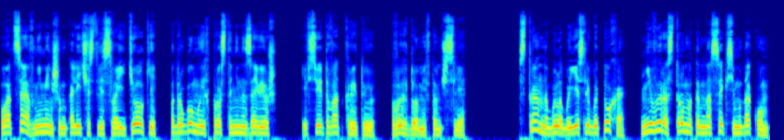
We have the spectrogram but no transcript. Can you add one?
у отца в не меньшем количестве свои тёлки, по-другому их просто не назовешь, и все это в открытую, в их доме в том числе. Странно было бы, если бы Тоха не вырос тронутым на сексе мудаком.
